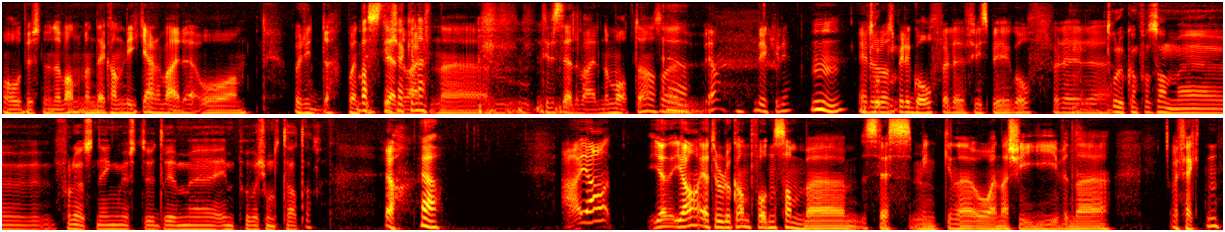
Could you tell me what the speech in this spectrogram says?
å holde pusten under vann, men det kan like gjerne være å, å rydde på en tilstedeværende, tilstedeværende måte. Altså, ja. virkelig. Mm. Eller å spille golf, eller frisbeegolf, eller eh, Tror du kan få samme forløsning hvis du driver med improvisasjonsteater? Ja. Ja. Ja, ja, ja, ja, jeg tror du kan få den samme stressminkende og energigivende effekten.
